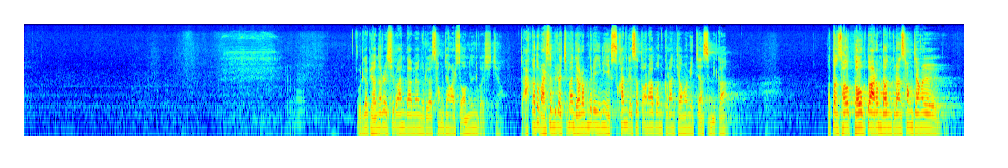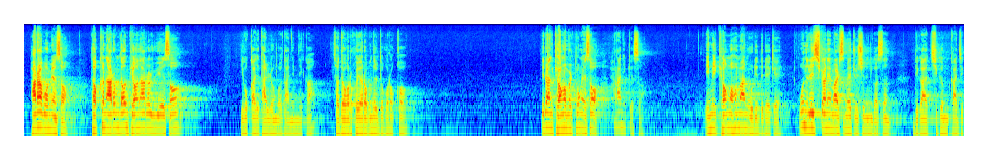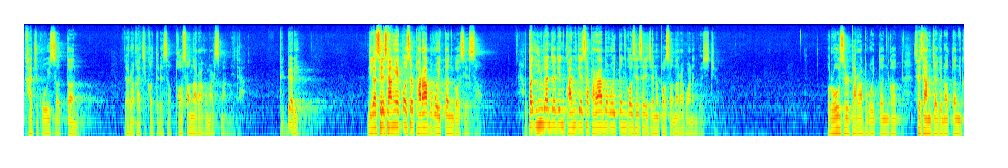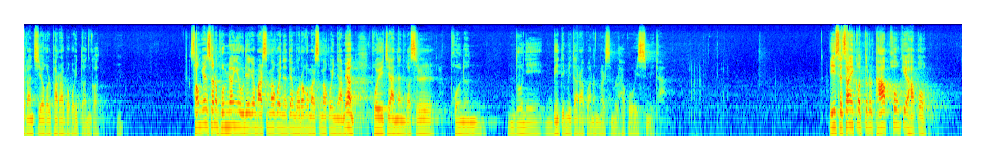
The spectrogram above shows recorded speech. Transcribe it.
우리가 변화를 싫어한다면 우리가 성장할 수 없는 것이죠. 아까도 말씀드렸지만 여러분들이 이미 익숙한 곳에서 떠나본 그런 경험이 있지 않습니까? 어떤 더욱더 아름다운 그런 성장을 바라보면서 더 큰 아름다운 변화를 위해서 이곳까지 달려온 것 아닙니까? 저도 그렇고 여러분들도 그렇고 이러한 경험을 통해서 하나님께서 이미 경험한 우리들에게 오늘 이 시간에 말씀해 주시는 것은 네가 지금까지 가지고 있었던 여러 가지 것들에서 벗어나라고 말씀합니다. 특별히 네가 세상의 것을 바라보고 있던 것에서 어떤 인간적인 관계에서 바라보고 있던 것에서 이제는 벗어나라고 하는 것이죠. 롯을 바라보고 있던 것, 세상적인 어떤 그런 지역을 바라보고 있던 것. 성경에서는 분명히 우리에게 말씀하고 있는데 뭐라고 말씀하고 있냐면 보이지 않는 것을 보는 눈이 믿음이다라고 하는 말씀을 하고 있습니다. 이 세상의 것들을 다 포기하고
